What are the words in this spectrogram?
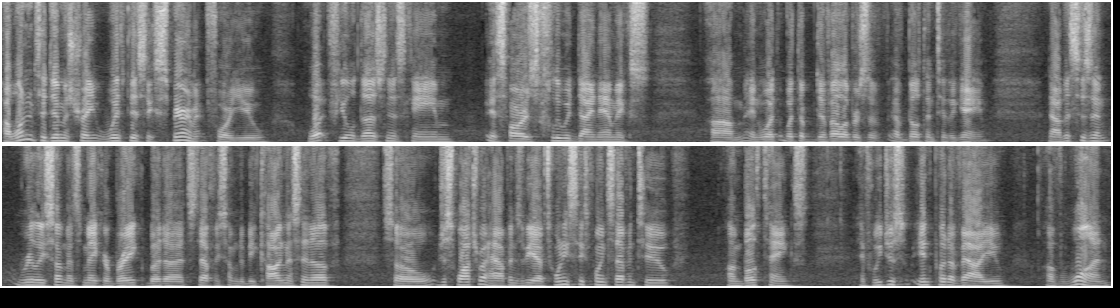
I wanted to demonstrate with this experiment for you what fuel does in this game as far as fluid dynamics um, and what, what the developers have, have, built into the game. Now, this isn't really something that's make or break, but uh, it's definitely something to be cognizant of. So just watch what happens. We have 26.72 on both tanks. If we just input a value, of 1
